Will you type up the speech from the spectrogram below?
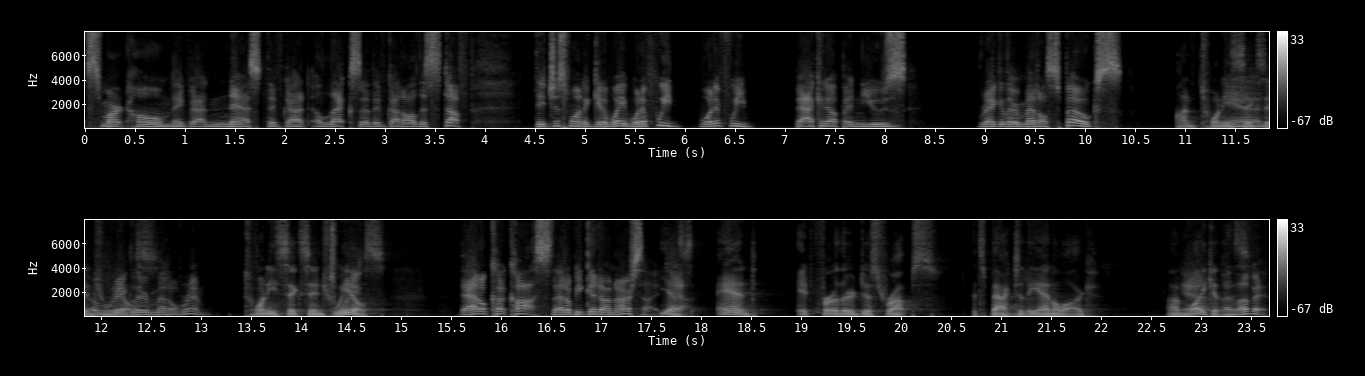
smart home, they've got Nest, they've got Alexa, they've got all this stuff. They just want to get away. What if we what if we back it up and use regular metal spokes on 26 and inch a regular wheels. metal rim? 26 inch 20 wheels. That'll cut costs. That'll be good on our side. Yes, and it further disrupts. It's back to the mm-hmm. analog. I'm Yeah. Yeah, liking this. I love it.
